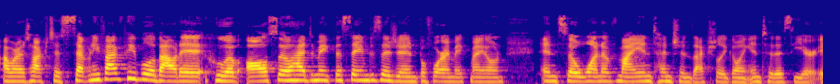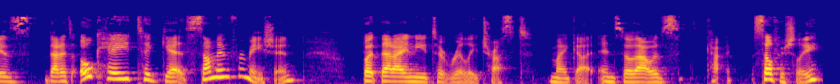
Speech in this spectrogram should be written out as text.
I want to talk to 75 people about it who have also had to make the same decision before I make my own. And so one of my intentions actually going into this year is that it's okay to get some information, but that I need to really trust my gut. And so that was kind of selfishly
